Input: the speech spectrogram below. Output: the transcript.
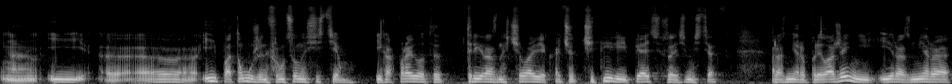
э, и, э, и потом уже информационную систему. И, как правило, это три разных человека, а что-то 4 и 5, в зависимости от размера приложений и размера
